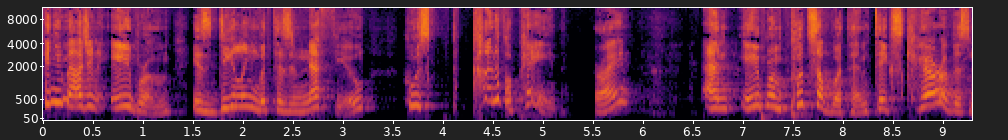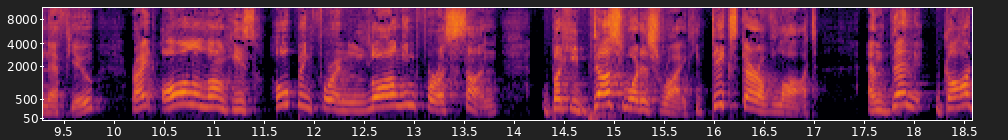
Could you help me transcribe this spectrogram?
Can you imagine Abram is dealing with his nephew who's kind of a pain, right? And Abram puts up with him, takes care of his nephew, right? All along, he's hoping for and longing for a son, but he does what is right. He takes care of Lot. And then God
